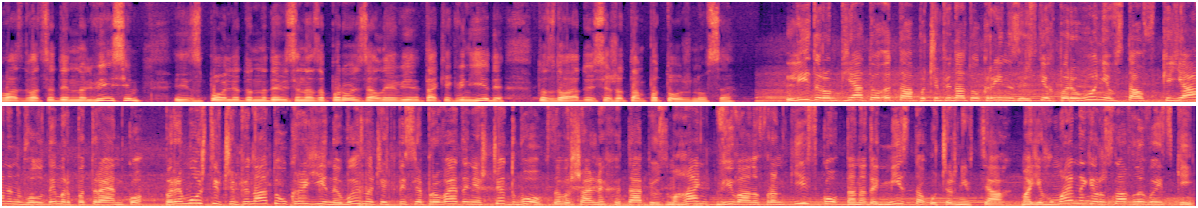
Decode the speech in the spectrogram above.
ВАЗ-2108. І з погляду не дивиться на Запорожця, але так як він їде, то здогадуюся, що там потужно все. Лідером п'ятого етапу чемпіонату України з гірських перегонів став киянин Володимир Петренко. Переможців чемпіонату України визначать після проведення ще двох завершальних етапів змагань в Івано-Франківську та на день міста у Чернівцях. Має гуменник Ярослав Левицький.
